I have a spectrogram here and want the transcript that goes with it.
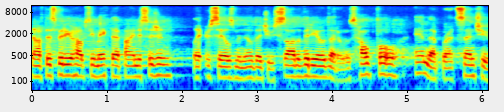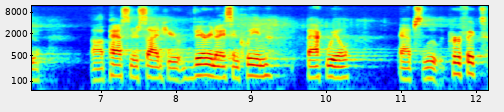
Now, if this video helps you make that buying decision, let your salesman know that you saw the video, that it was helpful, and that Brett sent you. Uh, passenger side here, very nice and clean. Back wheel, absolutely perfect.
